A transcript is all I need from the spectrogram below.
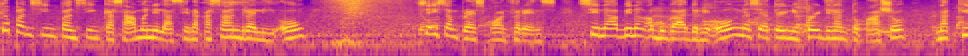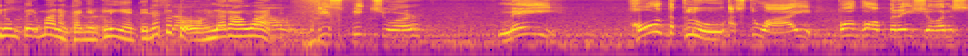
Kapansin-pansing kasama nila sina Cassandra Leong sa isang press conference. Sinabi ng abogado ni Ong na si Attorney Ferdinand Topacio na kinumpirma ng kanyang kliyente na totoo ang larawan. this picture may hold the clue as to why Pogo operations,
